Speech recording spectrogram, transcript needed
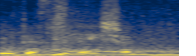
your destination.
